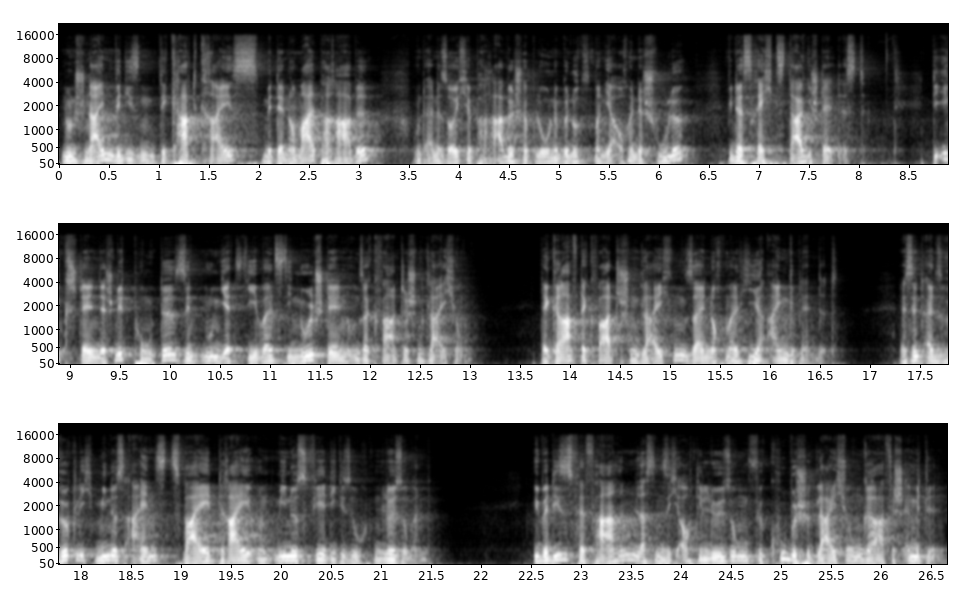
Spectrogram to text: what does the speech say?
Nun schneiden wir diesen Descartes-Kreis mit der Normalparabel und eine solche Parabelschablone benutzt man ja auch in der Schule, wie das rechts dargestellt ist. Die x-Stellen der Schnittpunkte sind nun jetzt jeweils die Nullstellen unserer quartischen Gleichung. Der Graph der quartischen Gleichung sei nochmal hier eingeblendet. Es sind also wirklich minus 1, 2, 3 und minus 4 die gesuchten Lösungen. Über dieses Verfahren lassen sich auch die Lösungen für kubische Gleichungen grafisch ermitteln.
